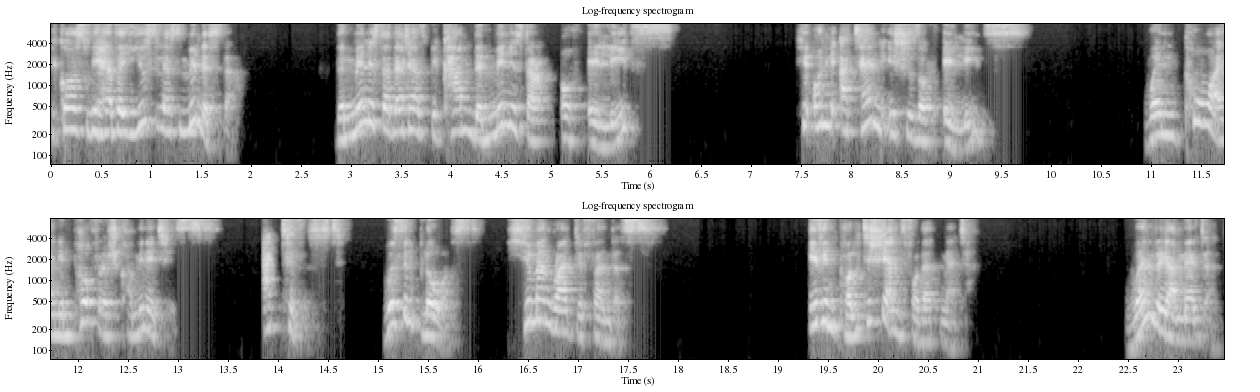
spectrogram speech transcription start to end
because we have a useless minister. The minister that has become the minister of elites, he only attend issues of elites when poor and impoverished communities, activists, whistleblowers, human rights defenders even politicians for that matter, when they are murdered,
